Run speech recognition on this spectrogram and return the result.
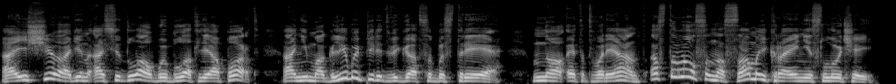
а еще один оседлал бы Блад Леопард, они могли бы передвигаться быстрее. Но этот вариант оставался на самый крайний случай.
